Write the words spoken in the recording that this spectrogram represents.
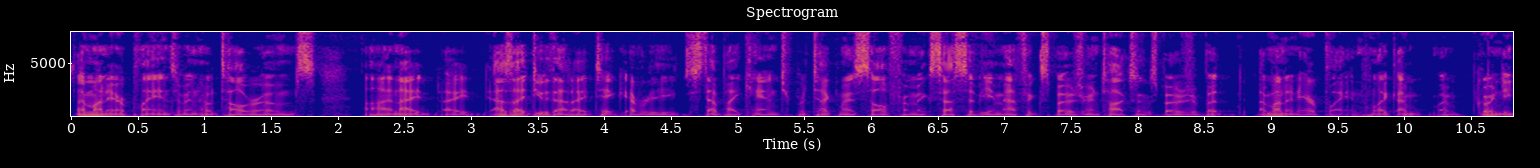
So I'm on airplanes, I'm in hotel rooms, uh, and I, I as I do that, I take every step I can to protect myself from excessive EMF exposure and toxin exposure. But I'm on an airplane, like I'm I'm going to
